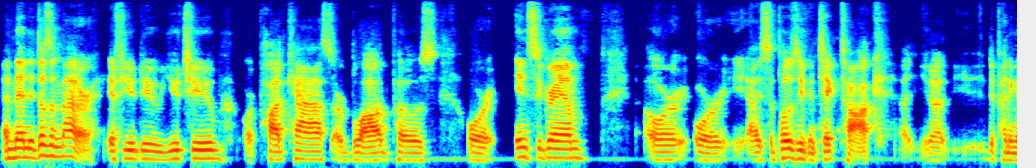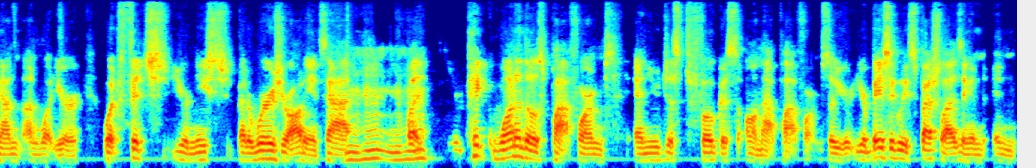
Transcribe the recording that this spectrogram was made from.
And then it doesn't matter if you do YouTube or podcasts or blog posts or Instagram or or I suppose even TikTok, uh, you know, depending on on what your what fits your niche better. Where's your audience at? Mm-hmm, mm-hmm. But you pick one of those platforms and you just focus on that platform. So you're you're basically specializing in in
